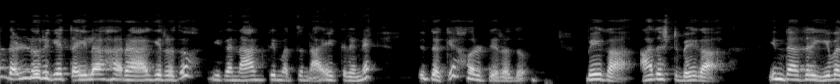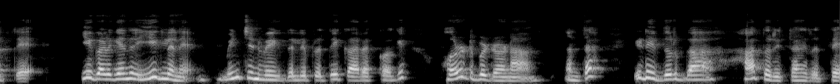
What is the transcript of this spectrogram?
ದಳ್ಳೂರಿಗೆ ತೈಲಾಹಾರ ಆಗಿರೋದು ಈಗ ನಾಗ್ದಿ ಮತ್ತು ನಾಯಕರೇನೆ ಯುದ್ಧಕ್ಕೆ ಹೊರಟಿರೋದು. ಬೇಗ, ಆದಷ್ಟು ಬೇಗ ಇಂದಾದರೆ ಇವತ್ತೇ. ಈ ಗಳಿಗೆ ಈಗಲೇ ಮಿಂಚಿನ ವೇಗದಲ್ಲಿ ಪ್ರತೀಕಾರಕ್ಕಾಗಿ ಹೊರಟು ಬಿಡೋಣ ಅಂತ ಇಡೀ ದುರ್ಗ ಹಾತೊರಿತಾ ಇರುತ್ತೆ.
